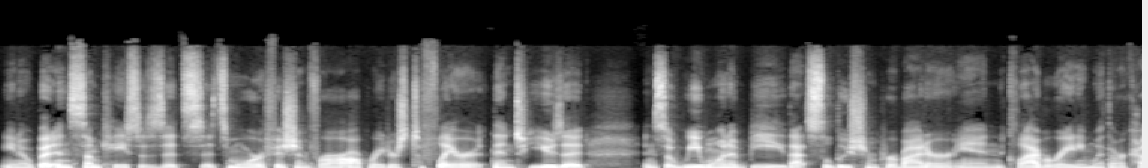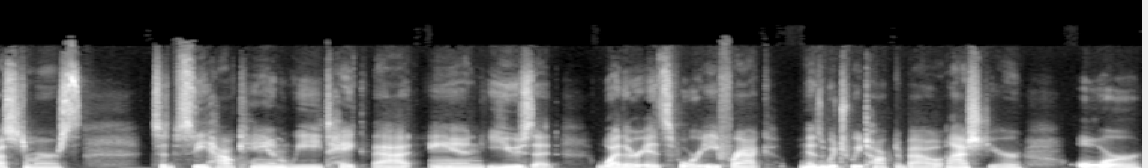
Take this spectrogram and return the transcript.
you know, but in some cases it's it's more efficient for our operators to flare it than to use it. And so we want to be that solution provider and collaborating with our customers to see how can we take that and use it whether it's for EFRAC mm-hmm. as which we talked about last year, or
